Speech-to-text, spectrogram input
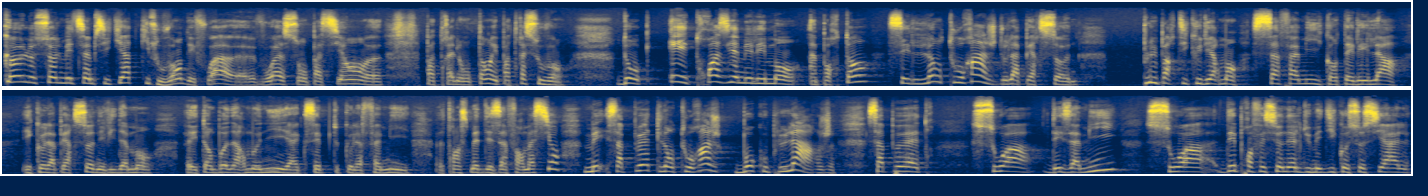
que le seul médecin psychiatre qui souvent des fois euh, voit son patient euh, pas très longtemps et pas très souvent. Et troisième élément important, c'est l'entourage de la personne, plus particulièrement sa famille quand elle est là et que la personne, évidemment, est en bonne harmonie et accepte que la famille euh, transmette des informations, mais ça peut être l'entourage beaucoup plus large. Ça peut être soit des amis, soit des professionnels du médico-social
